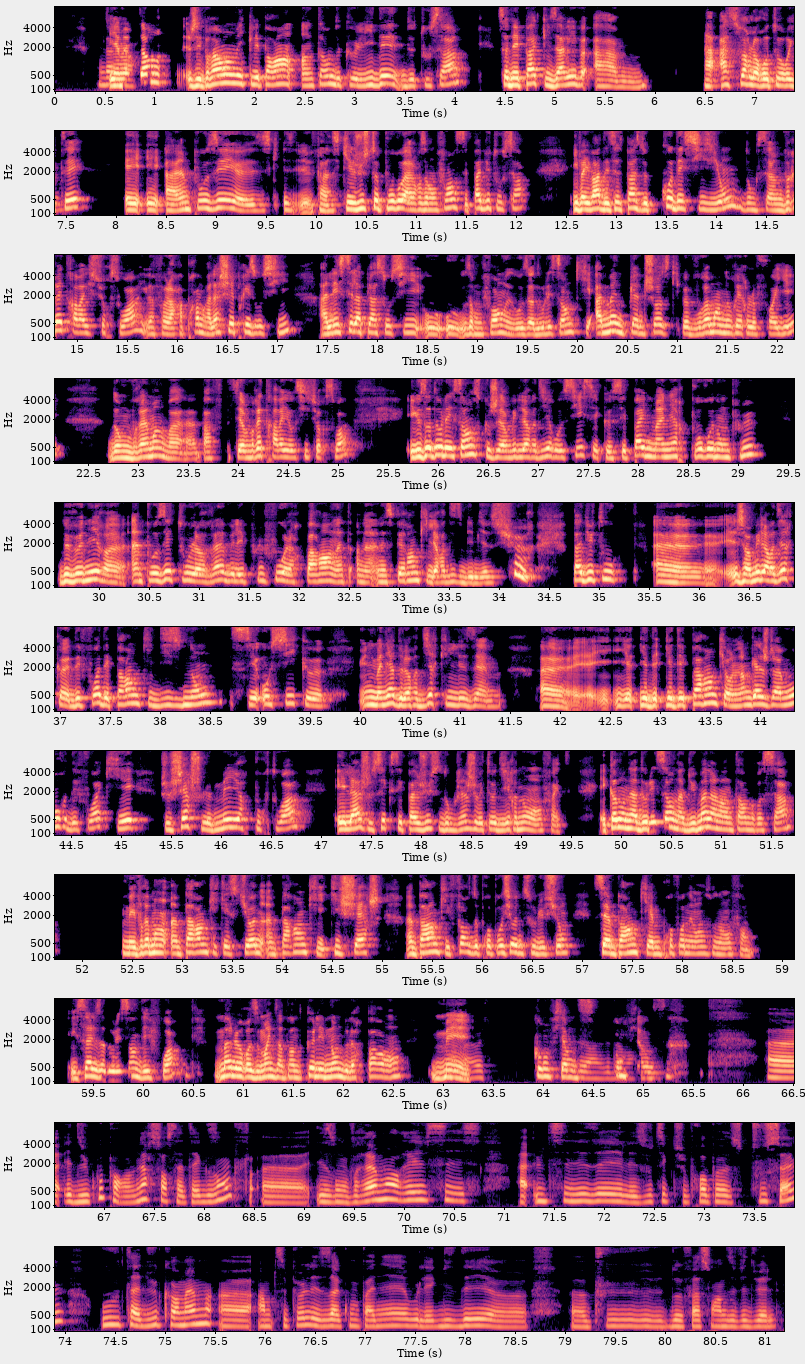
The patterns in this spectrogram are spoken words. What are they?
Et en même temps, j'ai vraiment envie que les parents entendent que l'idée de tout ça, ce n'est pas qu'ils arrivent à, à asseoir leur autorité et, et à imposer, euh, ce qui, enfin, ce qui est juste pour eux à leurs enfants. C'est pas du tout ça. Il va y avoir des espaces de codécision, donc c'est un vrai travail sur soi. Il va falloir apprendre à lâcher prise aussi, à laisser la place aussi aux, aux enfants et aux adolescents qui amènent plein de choses qui peuvent vraiment nourrir le foyer. Donc vraiment, c'est un vrai travail aussi sur soi. Et aux adolescents, ce que j'ai envie de leur dire aussi, c'est que c'est pas une manière pour eux non plus de venir euh, imposer tous leurs rêves les plus fous à leurs parents en, espérant qu'ils leur disent bien, bien sûr, pas du tout. Euh, J'ai envie de leur dire que des fois, des parents qui disent non, c'est aussi que une manière de leur dire qu'ils les aiment. Euh, il y, a, y, a des parents qui ont le langage d'amour des fois qui est je cherche le meilleur pour toi et là je sais que c'est pas juste donc là je vais te dire non en fait. Et quand on est adolescent, on a du mal à l'entendre ça mais vraiment un parent qui questionne, un parent qui, qui cherche, un parent qui force de proposition une solution, c'est un parent qui aime profondément son enfant. Et ça, les adolescents, des fois, malheureusement, ils n'entendent que les noms de leurs parents, mais ah bah confiance, confiance. Euh, et du coup, pour revenir sur cet exemple, euh, ils ont vraiment réussi à utiliser les outils que tu proposes tout seul, ou tu as dû quand même euh, un petit peu les accompagner ou les guider euh, euh, plus de façon individuelle?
